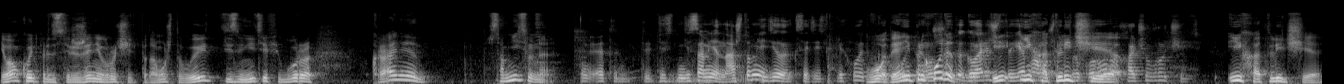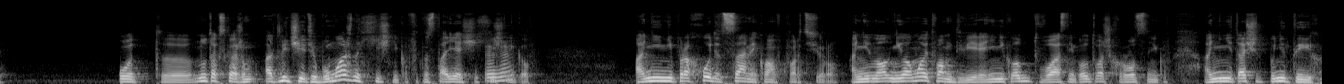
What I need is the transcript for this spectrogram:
и вам какое-нибудь предостережение вручить, потому что вы, извините, фигура крайне сомнительная. Это несомненно. А что мне делать, кстати, если приходит Вот, и они приходят, мужик и говорит, и что я их отличие- хочу вручить. Их отличие от, э, ну так скажем, отличие этих бумажных хищников от настоящих хищников, они не проходят сами к вам в квартиру, они не ло- не ломают вам дверь, они не кладут вас, не кладут ваших родственников, они не тащат понятых.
